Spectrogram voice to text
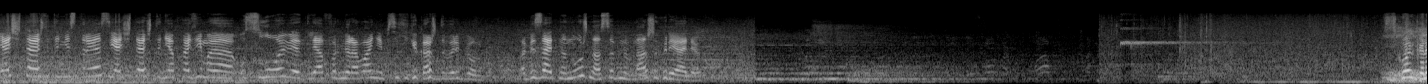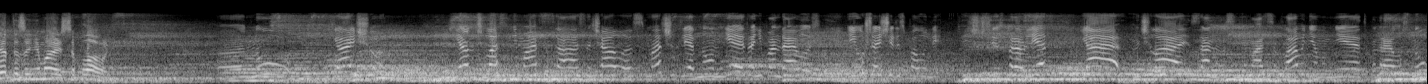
Я считаю, что это не стресс, я считаю, что необходимое условие для формирования психики каждого ребенка. Обязательно нужно, особенно в наших реалиях. Сколько лет ты занимаешься плаванием? Э, Ну, я еще, я начала заниматься сначала с младших лет, но мне это не понравилось. И уже через пару лет, через пару лет я начала заново заниматься плаванием, и мне это понравилось. Ну,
